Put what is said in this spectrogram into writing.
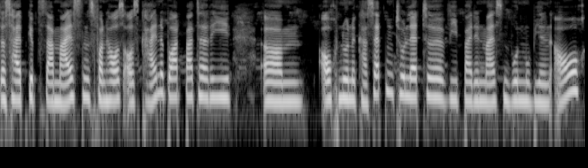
Deshalb gibt's da meistens von Haus aus keine Bordbatterie, ähm, auch nur eine Kassettentoilette, wie bei den meisten Wohnmobilen auch.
